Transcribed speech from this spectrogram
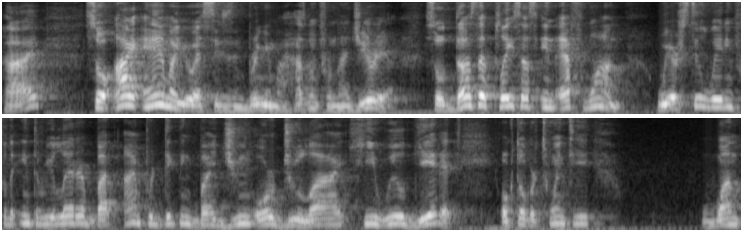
Hi. So I am a US citizen bringing my husband from Nigeria. So does that place us in F1? We are still waiting for the interview letter, but I'm predicting by June or July he will get it. October 20, 1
